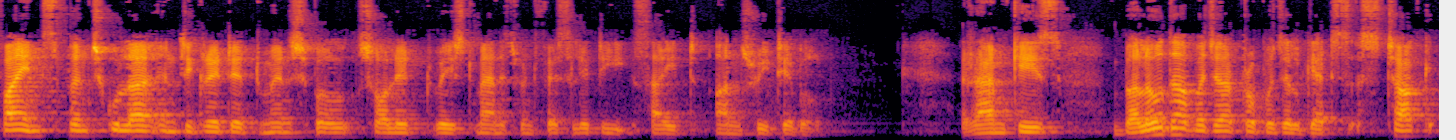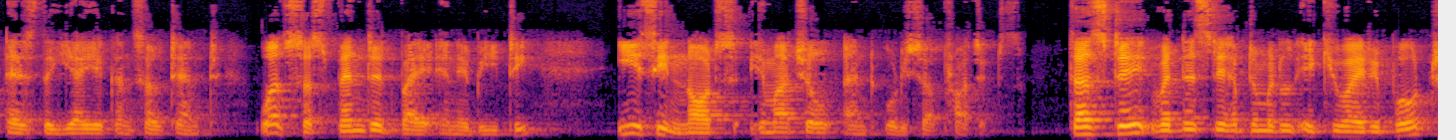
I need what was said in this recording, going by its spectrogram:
finds Panchkula Integrated Municipal Solid Waste Management Facility site unsuitable. Ramky's Baloda Bazaar proposal gets stuck as the EIA consultant was suspended by NABET. EAC nods Himachal and Odisha projects. Thursday, Wednesday hebdomadal AQI report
